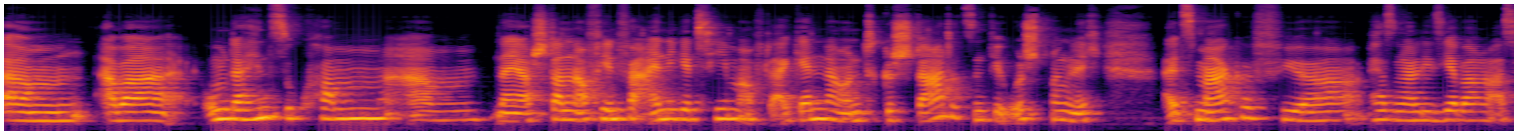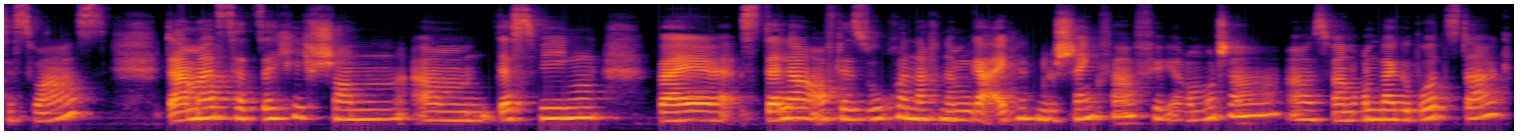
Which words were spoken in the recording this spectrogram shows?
Ähm, aber um dahin zu kommen, ähm, naja, standen auf jeden Fall einige Themen auf der Agenda und gestartet sind wir ursprünglich als Marke für personalisierbare Accessoires. Damals tatsächlich schon ähm, deswegen, weil Stella auf der Suche nach einem geeigneten Geschenk war für ihre Mutter. Äh, es war ein runder Geburtstag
